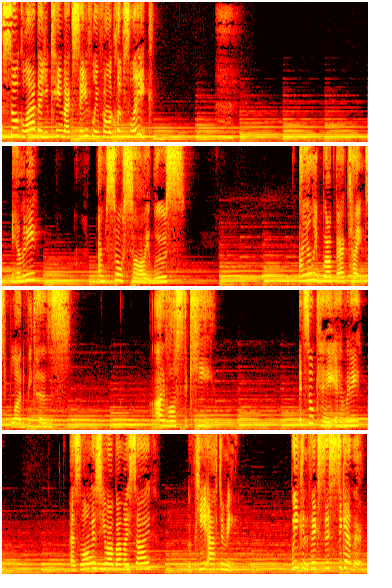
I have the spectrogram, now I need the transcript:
I'm so glad that you came back safely from Eclipse Lake. Amity? I'm so sorry, Luz. I only brought back Titan's blood because I lost the key. It's okay, Amity. As long as you are by my side, repeat after me. We can fix this together.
